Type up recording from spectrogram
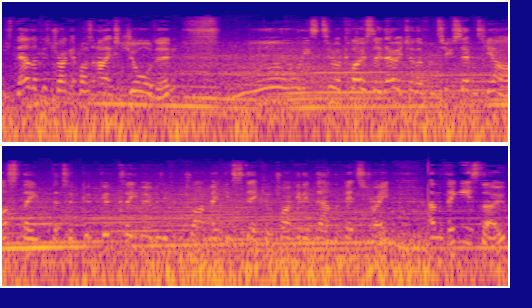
He's now looking to try and get past Alex Jordan. Ooh, these two are close. They know each other from 270 yards. They, that's a good, good clean move. If you can try and make it stick and try and get him down the pit straight. And the thing is, though,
